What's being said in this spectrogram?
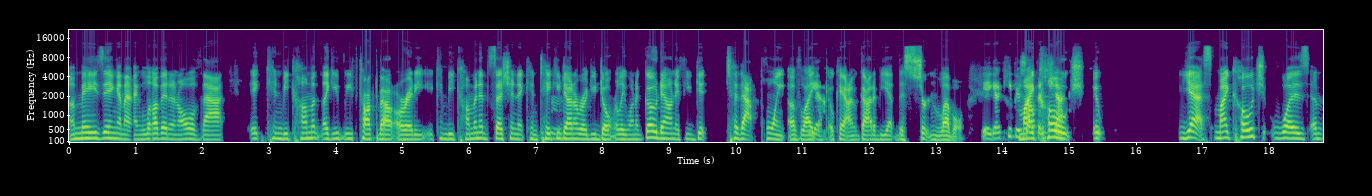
amazing and i love it and all of that it can become like you we've talked about already it can become an obsession it can take mm-hmm. you down a road you don't really want to go down if you get to that point of like yeah. okay i've got to be at this certain level yeah you got to keep yourself my coach it, yes my coach was um,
